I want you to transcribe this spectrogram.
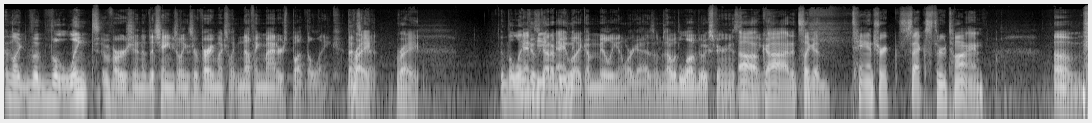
And like the the linked version of the changelings are very much like nothing matters but the link. That's right, it. right. The link And has got to be like a million orgasms. I would love to experience. Oh link. god, it's like a tantric sex through time. Um,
